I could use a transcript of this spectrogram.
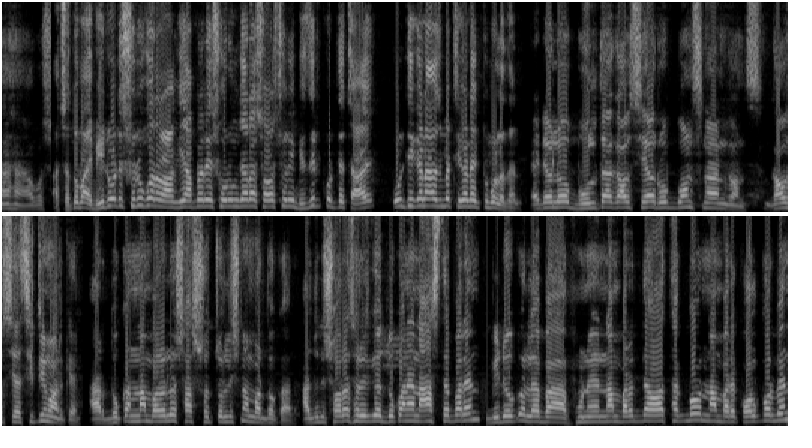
হ্যাঁ হ্যাঁ অবশ্যই। আচ্ছা তো ভাই ভিডিওটি শুরু করার আগে আপনার এই শোরুম যারা সরাসরি ভিজিট করতে চায় কোন ঠিকানা আসবে ঠিকানা একটু বলে দেন। এটা হলো বুলতা গাউসিয়া রূপগঞ্জ নারায়ণগঞ্জ গাউসিয়া সিটি মার্কেট আর দোকান নাম্বার হলো সাতশো চল্লিশ নাম্বার দোকান। আর যদি সরাসরি দোকানে না আসতে পারেন ভিডিও কলে বা ফোনের নাম্বার দেওয়া থাকব নাম্বারে কল করবেন।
